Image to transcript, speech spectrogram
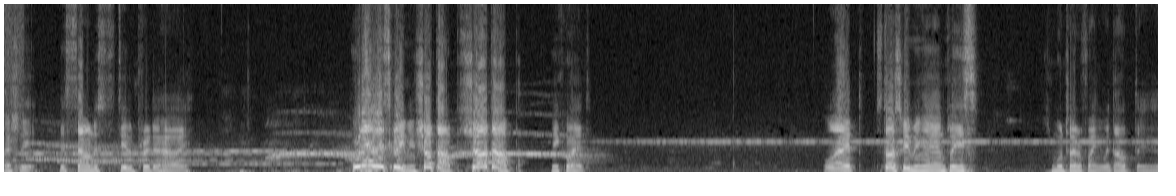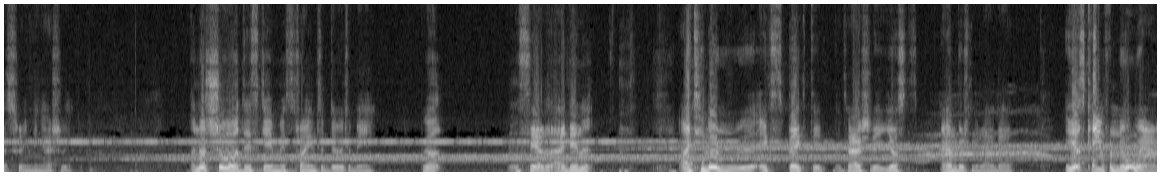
Actually, this sound is still pretty high. Who the hell is screaming? Shut up! Shut up! Be quiet. Alright, start screaming again, please. It's more terrifying without the screaming, actually. I'm not sure what this game is trying to do to me. Well, still, I didn't... I didn't expect it to actually just ambush me like that. It just came from nowhere,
